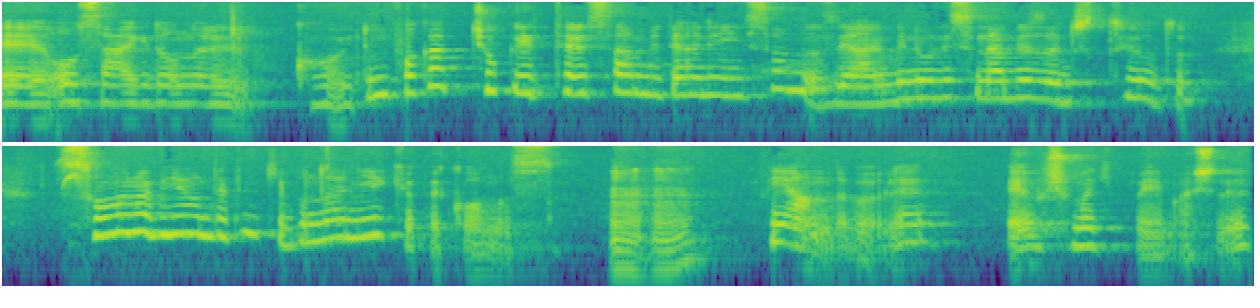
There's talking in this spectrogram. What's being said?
Ee, o sergide onları koydum. Fakat çok enteresan bir de hani insanız yani beni o resimler biraz acıtıyordu. Sonra bir an dedim ki bunlar niye köpek olmasın? Bir anda böyle e, hoşuma gitmeye başladı.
